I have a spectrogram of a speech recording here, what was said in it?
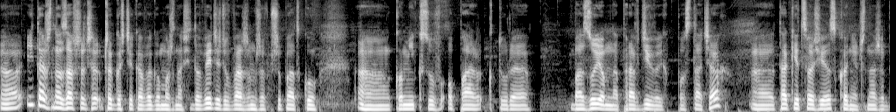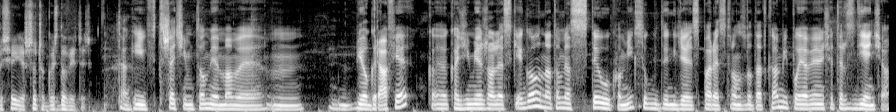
E, I też no, zawsze czegoś ciekawego można się dowiedzieć. Uważam, że w przypadku e, komiksów, które bazują na prawdziwych postaciach, takie coś jest konieczne, żeby się jeszcze czegoś dowiedzieć. Tak, i w trzecim tomie mamy mm, biografię Kazimierza Leskiego, natomiast z tyłu komiksu, gdy, gdzie jest parę stron z dodatkami, pojawiają się też zdjęcia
